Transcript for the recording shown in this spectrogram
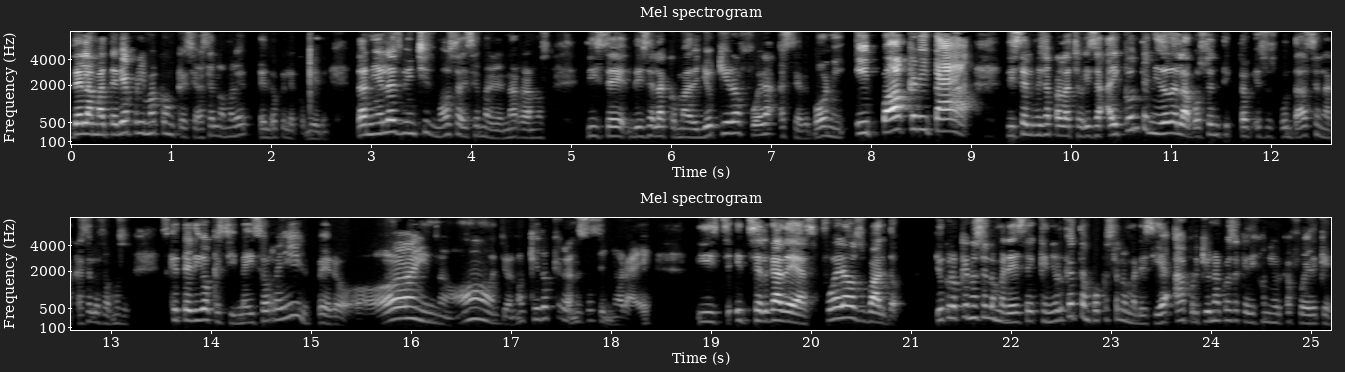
de la materia prima con que se hace el omelet, es lo que le conviene. Daniela es bien chismosa, dice Mariana Ramos. Dice, dice la comadre, yo quiero afuera hacer Bonnie. ¡Hipócrita! Dice el Misa para la chaviza. Hay contenido de la voz en TikTok y sus puntadas en la casa de los famosos. Es que te digo que sí me hizo reír, pero ay no, yo no quiero que gane esa señora, ¿eh? Y Itzel Gadeas, fuera Osvaldo. Yo creo que no se lo merece, que Niurka tampoco se lo merecía. Ah, porque una cosa que dijo Niurka fue de que,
